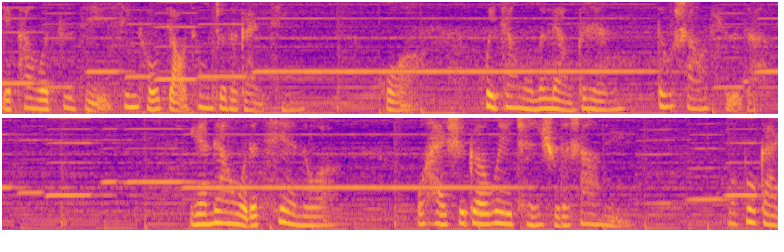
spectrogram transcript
也怕我自己心头绞痛着的感情，火会将我们两个人都烧死的。原谅我的怯懦，我还是个未成熟的少女，我不敢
